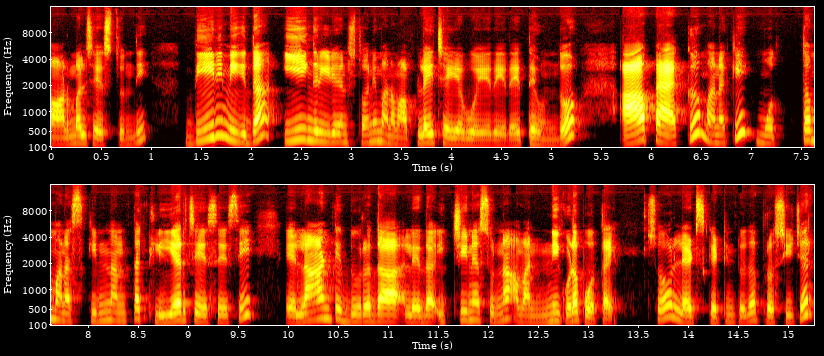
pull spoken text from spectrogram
నార్మల్ చేస్తుంది. దీని మీద ఈ ఇంగ్రీడియంట్స్తోని మనం అప్లై చేయబోయేది ఏదైతే ఉందో ఆ ప్యాక్ మనకి మొత్తం మన స్కిన్ అంతా క్లియర్ చేసేసి ఎలాంటి దురద లేదా ఇచ్చినెస్ ఉన్నా అవన్నీ కూడా పోతాయి. So let's get into the procedure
